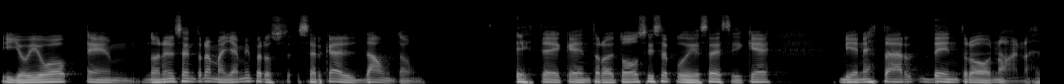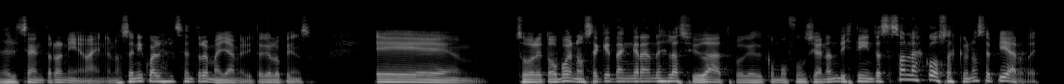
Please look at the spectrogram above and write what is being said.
Y yo vivo no en el centro de Miami, pero cerca del downtown. Este, que dentro de todo sí se pudiese decir que viene a estar dentro, no, no es del centro ni de vaina, no sé ni cuál es el centro de Miami, ahorita que lo pienso. Eh, sobre todo porque no sé qué tan grande es la ciudad, porque como funcionan distintos, esas son las cosas que uno se pierde.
